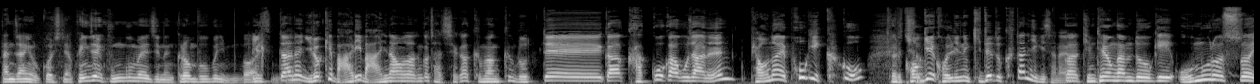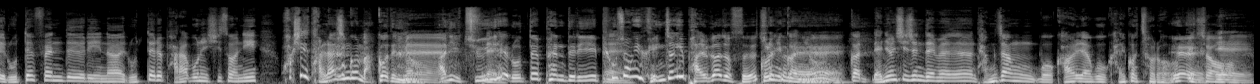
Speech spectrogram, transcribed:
단장이 올 것이냐 굉장히 궁금해지는 그런 부분인 것 같습니다. 일단은 이렇게 말이 많이 나온다는 것 자체가 그만큼 롯데가 갖고 가고자 하는 변화의 폭이 크고 그렇죠. 거기에 걸리는 기대도 크다는 얘기잖아요. 그러니까 김태형 감독이 옴으로써 롯데 팬들이나 롯데를 바라보는 시선이 확실히 달라진 건 맞거든요. 네. 아니 주위에 네. 롯데 팬들이 네. 표정이 네. 굉장히 밝아졌어요. 최근에. 그러니까요. 그러니까 내년 시즌 되면은 당장 뭐 가을 야구 갈 것처럼. 예. 그렇죠. 예.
